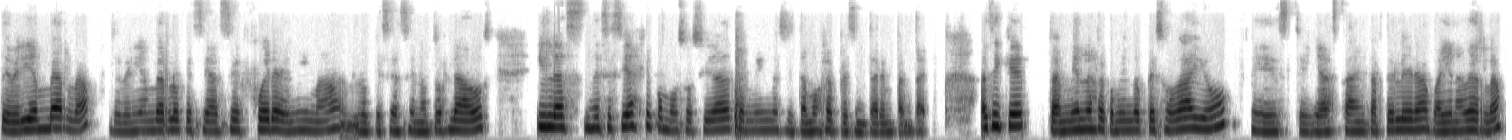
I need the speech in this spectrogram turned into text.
deberían verla, deberían ver lo que se hace fuera de Lima, lo que se hace en otros lados y las necesidades que como sociedad también necesitamos representar en pantalla. Así que también les recomiendo Peso Gallo, este, ya está en cartelera, vayan a verla.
